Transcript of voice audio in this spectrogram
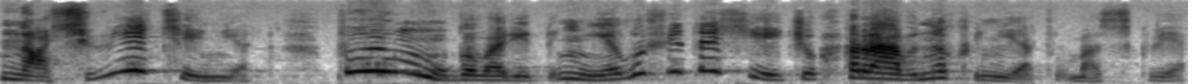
на свете нет. По уму, говорит, Нилу Федосеевичу равных нет в Москве.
